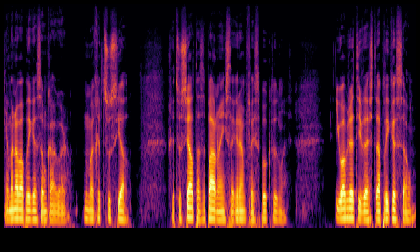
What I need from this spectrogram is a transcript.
É uma nova aplicação cá agora. Numa rede social. Rede social, estás a par, não é? Instagram, Facebook, tudo mais. E o objetivo desta aplicação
